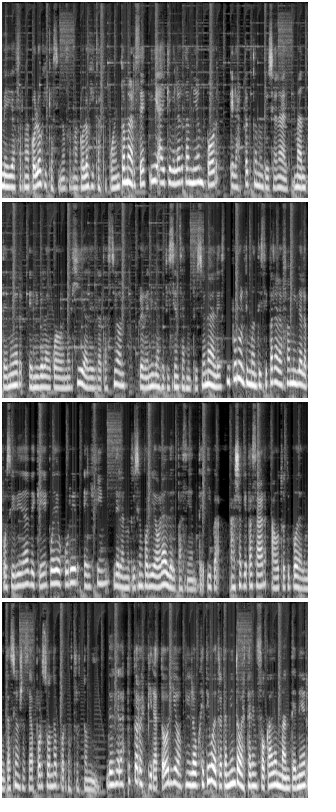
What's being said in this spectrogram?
Medidas farmacológicas y no farmacológicas que pueden tomarse y hay que velar también por el aspecto nutricional, mantener el nivel adecuado de energía, de hidratación, prevenir las deficiencias nutricionales y por último anticipar a la familia la posibilidad de que puede ocurrir el fin de la nutrición por vía oral del paciente y haya que pasar a otro tipo de alimentación, ya sea por sonda o por gastrostomía. Desde el aspecto respiratorio, el objetivo de tratamiento va a estar enfocado en mantener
